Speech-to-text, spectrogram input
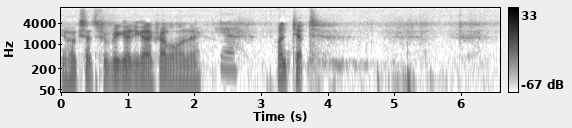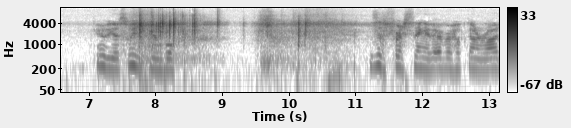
Your hook set's pretty good. You got a treble on there. Yeah. Untipped. Gonna be a Swedish. This is the first thing I've ever hooked on a rod.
